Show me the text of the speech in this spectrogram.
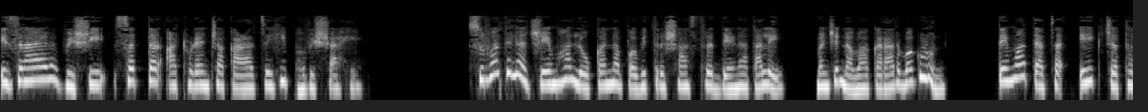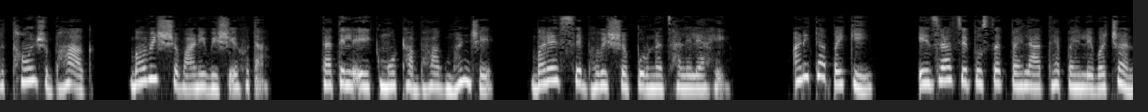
इस्रायलविषयी सत्तर आठवड्यांच्या काळाचेही भविष्य आहे. सुरुवातीला जेव्हा लोकांना पवित्र शास्त्र देण्यात आले म्हणजे नवा करार वगळून तेव्हा त्याचा एक चतुर्थांश भाग भविष्यवाणीविषयी होता. त्यातील एक मोठा भाग म्हणजे बरेचसे भविष्य पूर्ण झालेले आहे. आणि त्यापैकी इज्राचे पुस्तक पहिला अध्याय पहिले वचन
